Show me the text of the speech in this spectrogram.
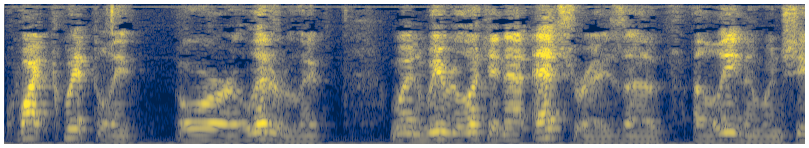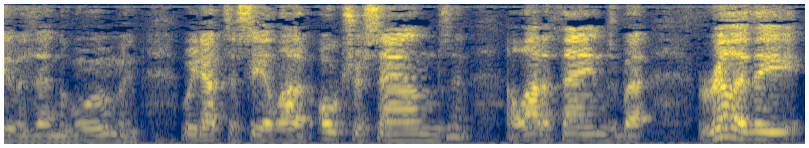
quite quickly, or literally, when we were looking at x-rays of Alina when she was in the womb and we got to see a lot of ultrasounds and a lot of things but really the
